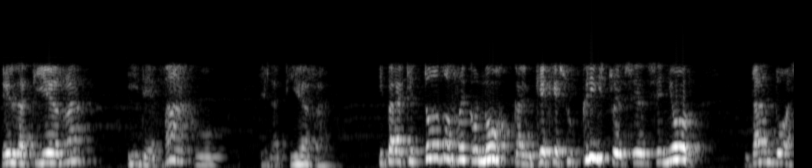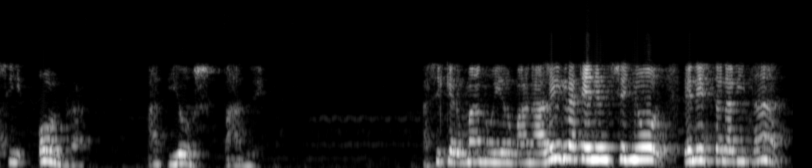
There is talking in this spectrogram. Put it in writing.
en la tierra y debajo de la tierra. Y para que todos reconozcan que Jesucristo es el Señor, dando así honra a Dios Padre. Así que hermano y hermana, alégrate en el Señor en esta Navidad.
